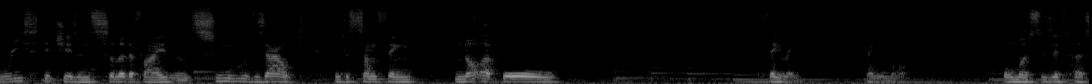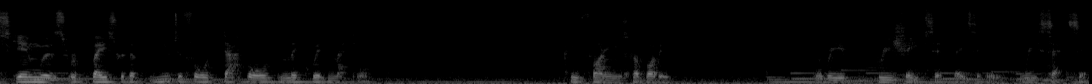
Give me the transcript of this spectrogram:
restitches and solidifies and smooths out into something not at all failing anymore almost as if her skin was replaced with a beautiful dappled liquid metal. Confines her body and re- reshapes it, basically, resets it.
